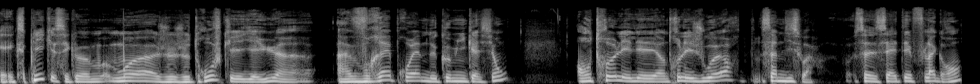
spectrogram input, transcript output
explique, c'est que moi, je, je trouve qu'il y a eu un, un vrai problème de communication entre les, les- entre les joueurs samedi soir. Ça, ça a été flagrant.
